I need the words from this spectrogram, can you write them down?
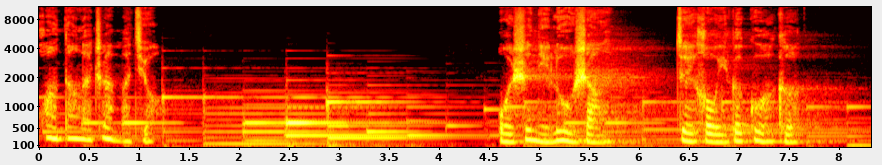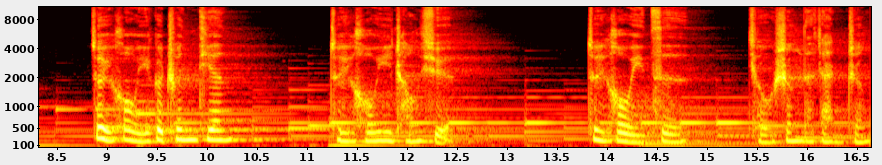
晃荡了这么久。是你路上最后一个过客，最后一个春天，最后一场雪，最后一次求生的战争。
